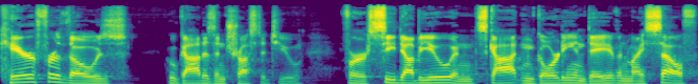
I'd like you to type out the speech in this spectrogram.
Care for those who God has entrusted to you. For CW and Scott and Gordy and Dave and myself,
